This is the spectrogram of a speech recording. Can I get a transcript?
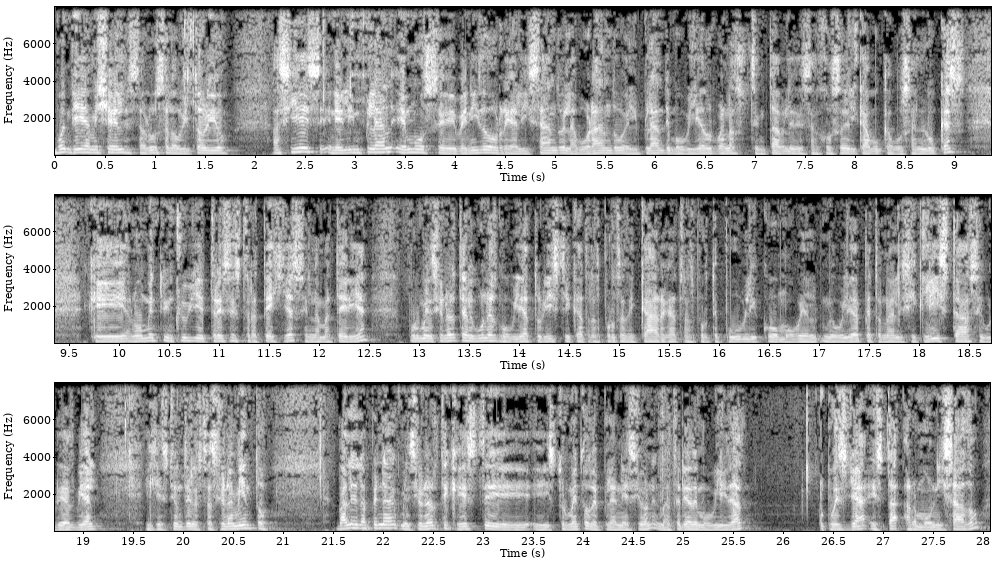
Buen día, Michelle. Saludos al auditorio. Así es, en el IMPLAN hemos eh, venido realizando, elaborando el Plan de Movilidad Urbana Sustentable de San José del Cabo, Cabo San Lucas, que al momento incluye tres estrategias en la materia. Por mencionarte algunas, movilidad turística, transporte de carga, transporte público, movilidad peatonal y ciclista, seguridad vial y gestión del estacionamiento. Vale la pena mencionarte que este eh, instrumento de planeación en materia de movilidad pues ya está armonizado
